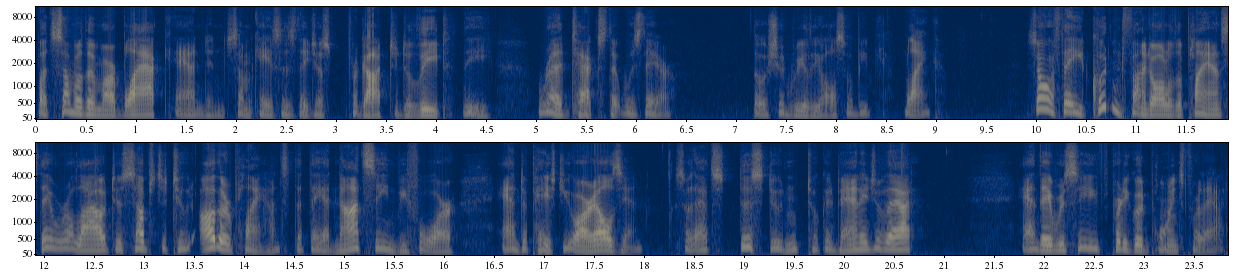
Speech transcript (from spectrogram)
but some of them are black, and in some cases they just forgot to delete the red text that was there. Those should really also be blank. So if they couldn't find all of the plants, they were allowed to substitute other plants that they had not seen before and to paste URLs in. So that's this student took advantage of that and they received pretty good points for that.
